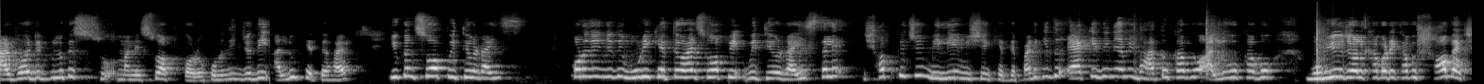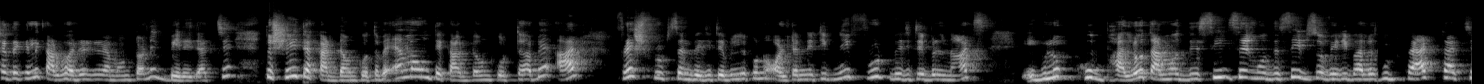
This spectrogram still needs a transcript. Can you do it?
কার্বোহাইড্রেটগুলোকে মানে সোয়াপ করো। কোনোদিন যদি আলু খেতে হয় you can swap with your rice কোনোদিন যদি মুড়ি খেতে হয় সোয়াপ উইথ ইউর রাইস তাহলে সবকিছুই মিলিয়ে মিশিয়ে খেতে পারি। কিন্তু একই দিনে আমি ভাতও খাব, আলুও খাব, মুড়িও জল খাবারে খাব, সব একসাথে খেলে কার্বোহাইড্রেটের অ্যামাউন্টটা অনেক বেড়ে যাচ্ছে। তো সেইটা কাট ডাউন করতে হবে অ্যামাউন্টে কাট ডাউন করতে হবে। আর ফ্রেশ ফ্রুটস অ্যান্ড ভেজিটেবলের কোনো অল্টারনেটিভ নেই। ফ্রুট ভেজিটেবল নাটস এগুলো খুব ভালো। তার মধ্যে সিডস এর মধ্যে সিডসও ভেরি ভালো। গুড ফ্যাট থাকছে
